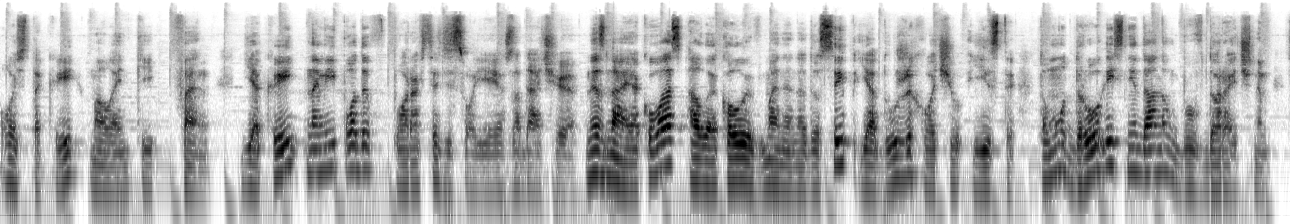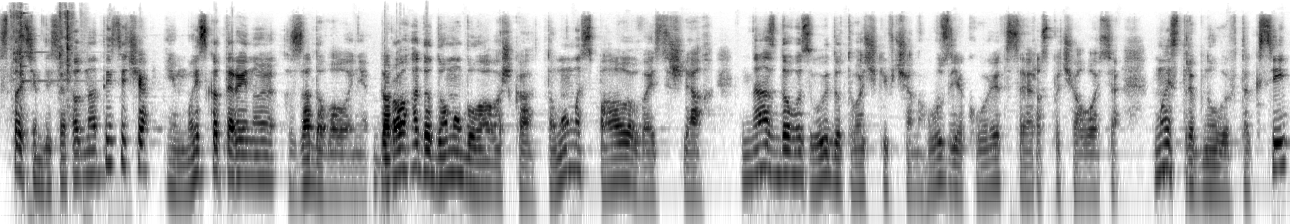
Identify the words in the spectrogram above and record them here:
ось такий маленький фен, який, на мій подив, впорався зі своєю задачею. Не знаю, як у вас, але коли в мене недосип, я дуже хочу їсти. Тому другий сніданок був доречним. 171 тисяча, і ми з Катериною задоволені. Дорога додому була важка, тому ми спали весь шлях. Нас довезли до точки в Чангу, з якої все розпочалося. Ми стрибнули в таксі,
